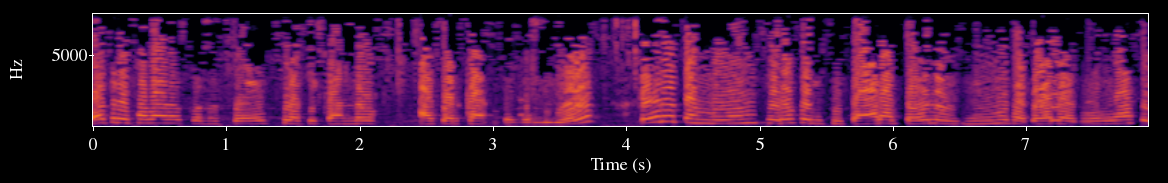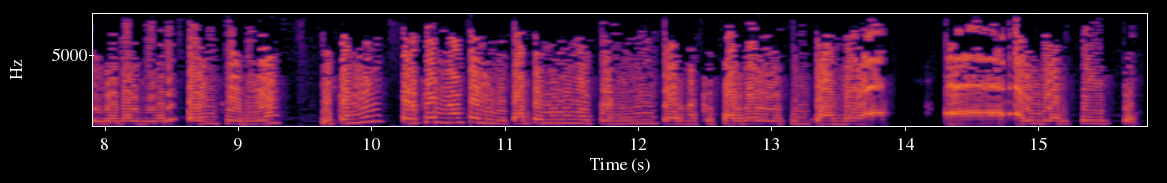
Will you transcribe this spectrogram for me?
otro sábado con ustedes platicando acerca pues, del libro, pero también quiero felicitar a todos los niños, a todas las niñas el día de ayer en su día, y también, ¿por qué no felicitar también a nuestro niño interno que salga de vez en cuando a, a divertirse?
